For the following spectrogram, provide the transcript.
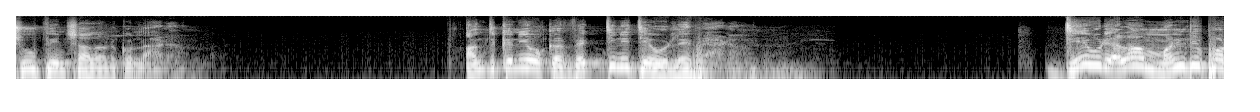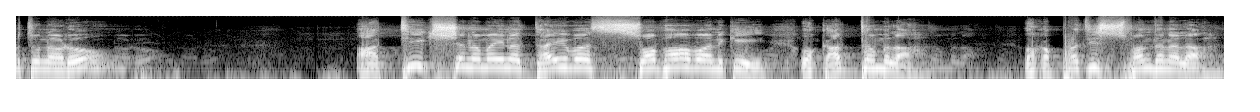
చూపించాలనుకున్నాడు. అందుకని ఒక వ్యక్తిని దేవుడు లేపాడు. దేవుడు ఎలా మండిపడుతున్నాడో ఆ తీక్షణమైన దైవ స్వభావానికి ఒక అర్థముల ఒక ప్రతిస్పందనలా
